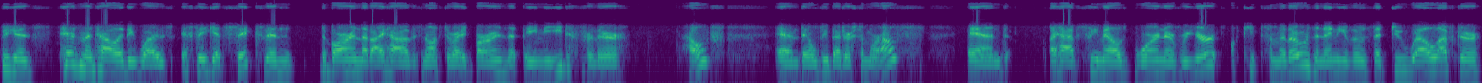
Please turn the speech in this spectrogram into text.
because his mentality was if they get sick, then the barn that I have is not the right barn that they need for their health, and they'll do better somewhere else. And I have females born every year. I'll keep some of those, and any of those that do well after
